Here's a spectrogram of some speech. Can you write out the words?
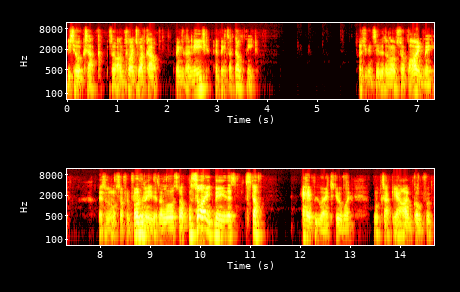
litre rucksack. So I'm trying to work out things I need and things I don't need as you can see, there's a lot of stuff behind me. There's a lot of stuff in front of me. There's a lot of stuff beside me. There's stuff everywhere to do with my rucksack. Yeah, I'm going through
